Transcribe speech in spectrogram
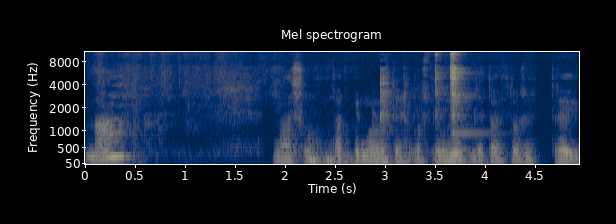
на нашу, так би мовити, основну деталь. Теж три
